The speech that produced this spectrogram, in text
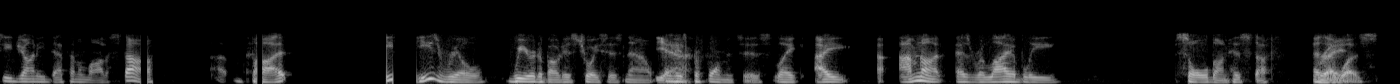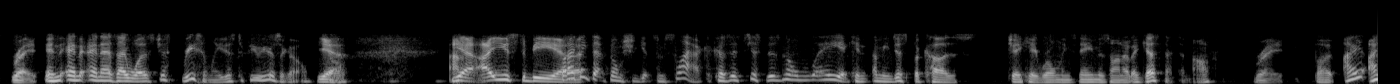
see Johnny Depp in a lot of stuff, uh, but he, he's real weird about his choices now Yeah. and his performances. Like I, I'm not as reliably sold on his stuff as Right. I was, Right. and and and as I was just recently, just a few years ago. Yeah. So, I yeah. I used to be. Uh, but I think that film should get some slack because it's just there's no way it can. I mean, just because J.K. Rowling's name is on it, I guess that's enough. right. But I, I,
